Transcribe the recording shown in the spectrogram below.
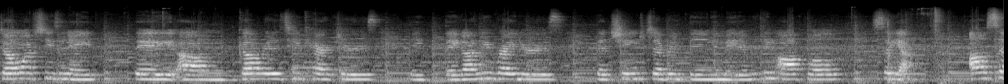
don't watch season 8. They um, got rid of two characters. They, they got new writers that changed everything and made everything awful. So yeah. Also,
